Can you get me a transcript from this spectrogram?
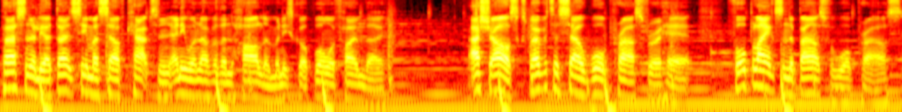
Personally, I don't see myself captaining anyone other than Haaland when he's got Bournemouth home though. Ash asks whether to sell Ward-Prowse for a hit. Four blanks on the bounce for Ward-Prowse.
